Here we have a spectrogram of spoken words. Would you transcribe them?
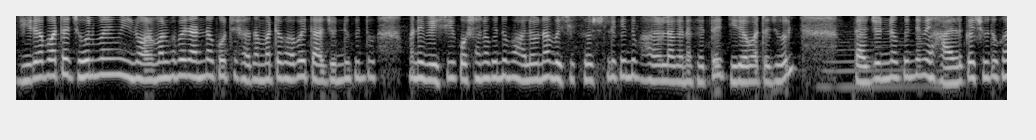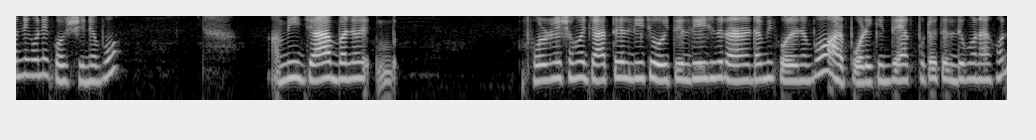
জিরা বাটা ঝোল মানে আমি নর্মালভাবে রান্না করছি, সাদা মাটাভাবে তার জন্য কিন্তু মানে বেশি কষানো কিন্তু ভালো না, বেশি কষলে কিন্তু ভালো লাগে না খেতে জিরা বাটা ঝোল। তার জন্য কিন্তু আমি হালকা শুধুখানি মানে কষে নেব। আমি যা মানে ফোড়নের সময় যা তেল দিয়েছি, ওই তেল দিয়েই শুধু রান্নাটা আমি করে নেব, আর পরে কিন্তু এক ফোঁটাও তেল দেবো না এখন।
